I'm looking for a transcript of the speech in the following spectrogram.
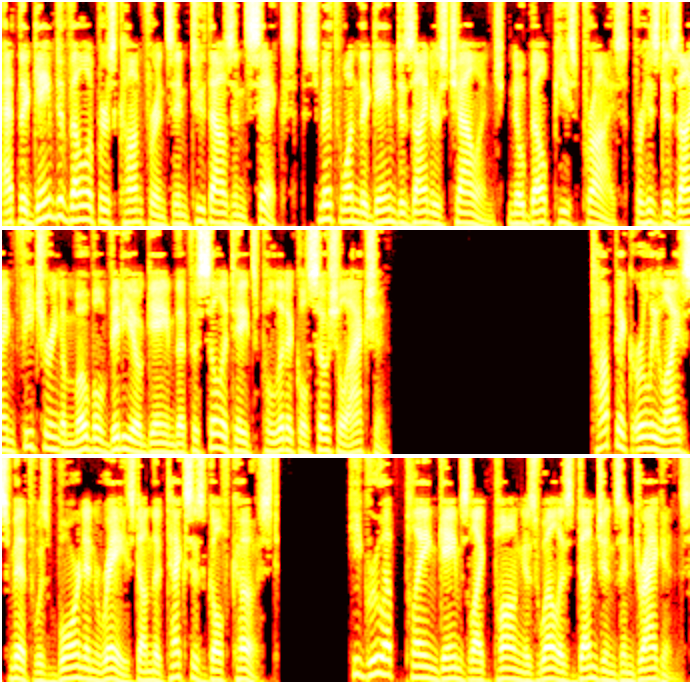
At the Game Developers Conference in 2006, Smith won the Game Designers Challenge, Nobel Peace Prize, for his design featuring a mobile video game that facilitates political social action. Early life Smith was born and raised on the Texas Gulf Coast. He grew up playing games like Pong as well as Dungeons & Dragons.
